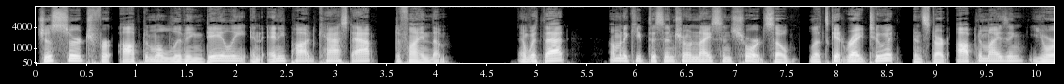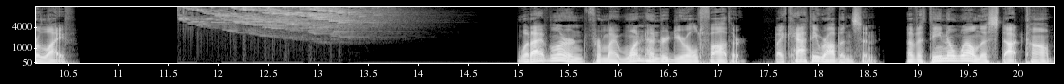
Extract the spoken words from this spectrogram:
Just search for Optimal Living Daily in any podcast app to find them. And with that, I'm going to keep this intro nice and short, so let's get right to it and start optimizing your life. What I've Learned from My 100 Year Old Father by Kathy Robinson of AthenaWellness.com.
